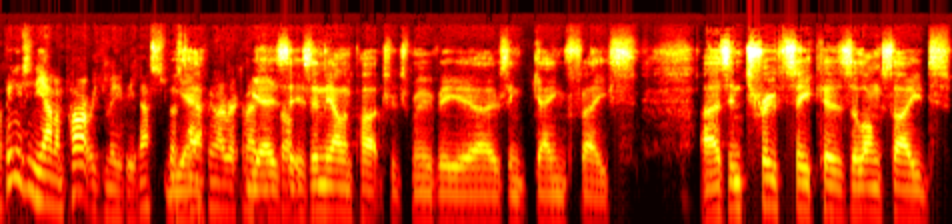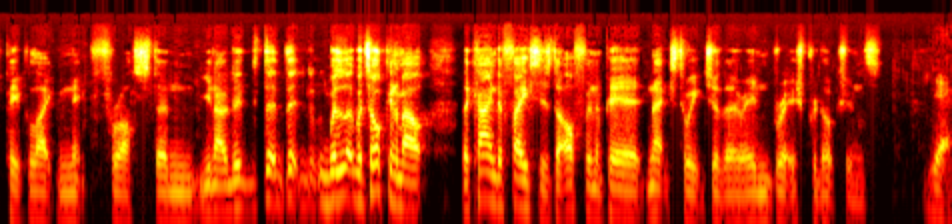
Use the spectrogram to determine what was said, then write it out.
I think he's in the Alan Partridge movie. That's that's Yeah. one thing I recognise. yeah, he's, he's in the Alan Partridge movie. Uh, he's in Game Face. Uh, he's in Truth Seekers alongside people like Nick Frost, and you know, the, the, the, we're, we're talking about the kind of faces that often appear next to each other in British productions. yeah,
